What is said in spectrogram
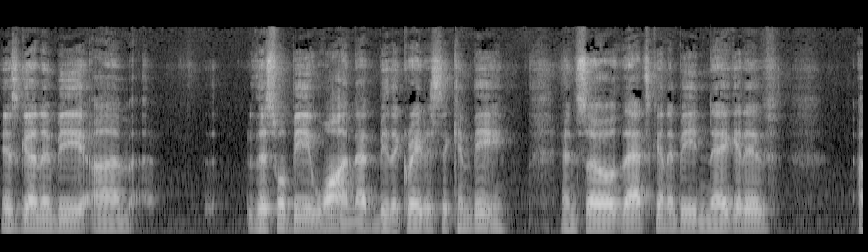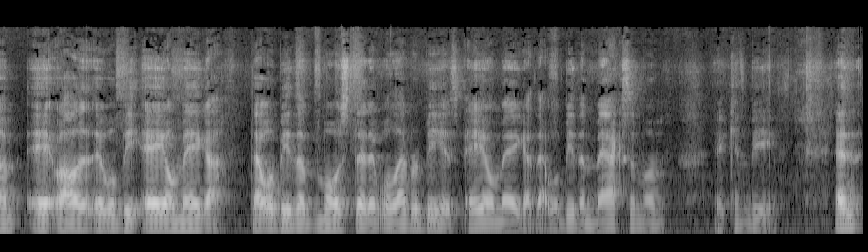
is going to be, um, this will be 1. That'd be the greatest it can be. And so that's going to be negative, um, a, well, it will be A omega. That will be the most that it will ever be is A omega. That will be the maximum it can be. And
